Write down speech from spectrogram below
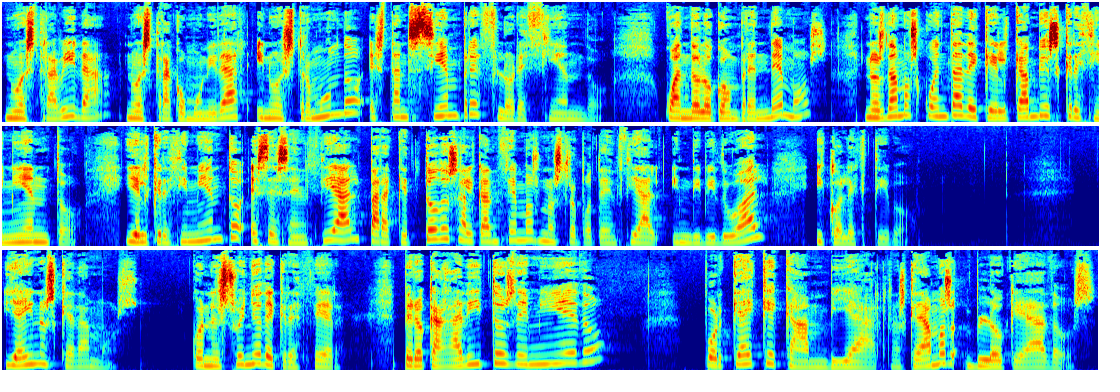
Nuestra vida, nuestra comunidad y nuestro mundo están siempre floreciendo. Cuando lo comprendemos, nos damos cuenta de que el cambio es crecimiento y el crecimiento es esencial para que todos alcancemos nuestro potencial individual y colectivo. Y ahí nos quedamos, con el sueño de crecer, pero cagaditos de miedo porque hay que cambiar, nos quedamos bloqueados.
